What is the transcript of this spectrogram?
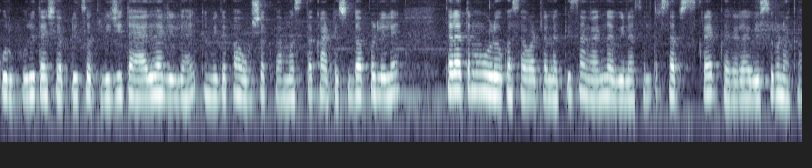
कुरकुरीत अशी आपली चकली जी तयार झालेली आहे तुम्ही ते पाहू शकता. मस्त काटेसुद्धा पडलेले आहे त्याला तर मग व्हिडिओ कसा वाटला नक्की सांगा. नवीन असेल तर सबस्क्राईब करायला विसरू नका.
